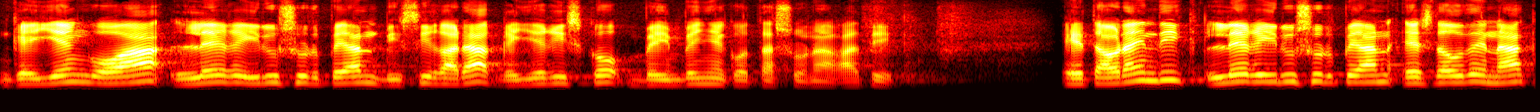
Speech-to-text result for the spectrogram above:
gehiengoa lege iruzurpean bizi gara gehiegizko behinbeinekotasunagatik. Eta oraindik lege iruzurpean ez daudenak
